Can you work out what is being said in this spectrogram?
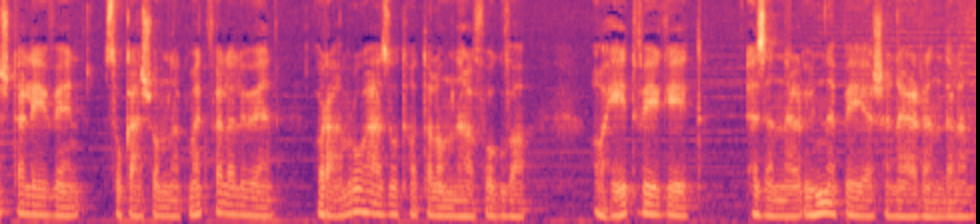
Este lévén, szokásomnak megfelelően, a rám ruházott hatalomnál fogva, a hétvégét ezennel ünnepélyesen elrendelem.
